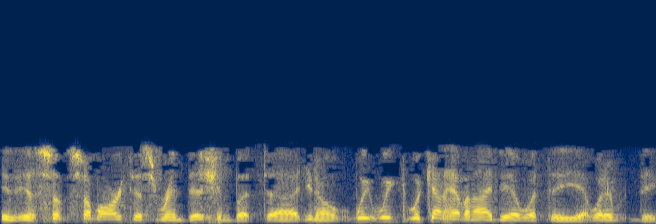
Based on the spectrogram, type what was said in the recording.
is, some, some artist's rendition, but uh, you know, we we, we kind of have an idea what the uh, whatever the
